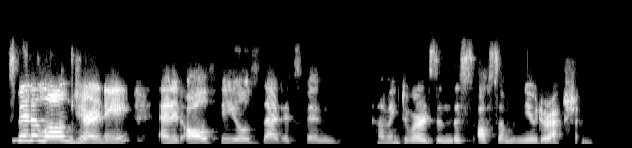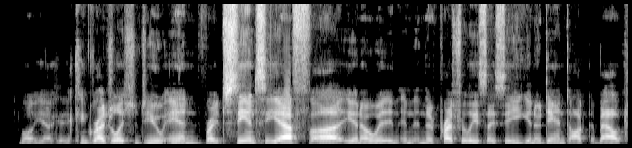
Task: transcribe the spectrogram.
it's been a long journey and it all feels that it's been coming towards in this awesome new direction. Well, yeah, congratulations to you. And right, CNCF, uh, you know, in, in, the press release I see, you know, Dan talked about,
